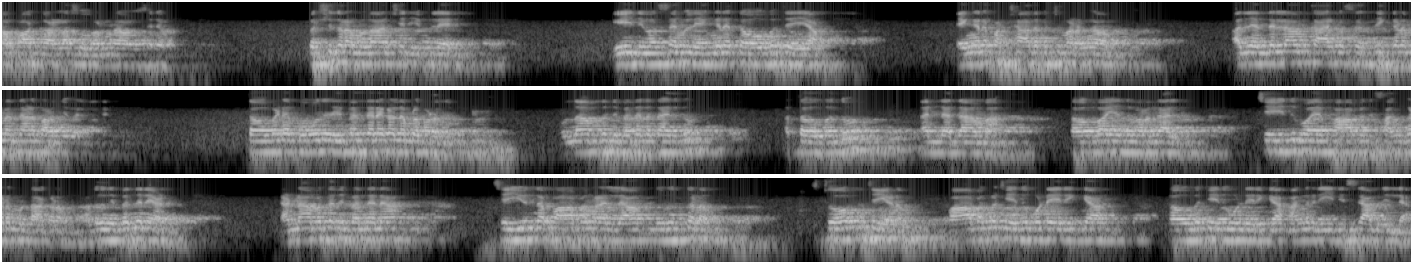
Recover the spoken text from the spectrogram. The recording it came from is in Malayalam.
മാപ്പാക്കാനുള്ള സുവർണാവസരം. പരിശുദ്ധ റമദാൻ ഷരീഫിലെ ഈ ദിവസങ്ങളിൽ എങ്ങനെ തൗബ ചെയ്യാം? എങ്ങനെ പക്ഷാതപിച്ച് മടങ്ങാം? അതിനെന്തെല്ലാം കാര്യങ്ങൾ ശ്രദ്ധിക്കണം എന്നാണ് പറഞ്ഞു വരുന്നത്. തോപയുടെ മൂന്ന് നിബന്ധനകൾ നമ്മൾ പറഞ്ഞു. ഒന്നാമത്തെ നിബന്ധന എന്തായിരുന്നു? തൗബത്തു അന്നദാമ. തൗബ എന്ന് പറഞ്ഞാൽ ചെയ്തു പോയ പാപത്തിന് സങ്കടം ഉണ്ടാക്കണം. അതൊരു നിബന്ധനയാണ്. രണ്ടാമത്തെ നിബന്ധന ചെയ്യുന്ന പാപങ്ങളെല്ലാം നിർത്തണം. സ്റ്റോപ്പ് ചെയ്യണം. പാപങ്ങൾ ചെയ്തുകൊണ്ടേയിരിക്കുക തൗബ ചെയ്തുകൊണ്ടേയിരിക്കാം അങ്ങനെ രീതി ഇസ്ലാമിലില്ല.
